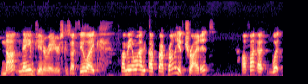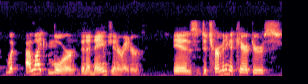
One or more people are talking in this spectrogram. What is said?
Not name generators, because I feel like. I mean, I, I, I probably have tried it. I'll find uh, what what I like more than a name generator is determining a character's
